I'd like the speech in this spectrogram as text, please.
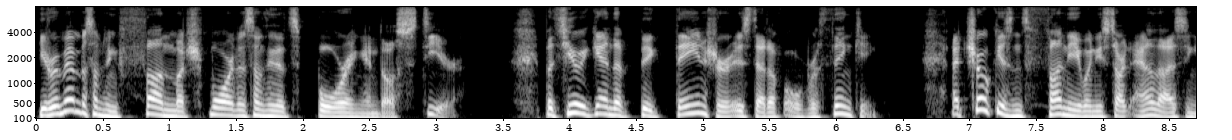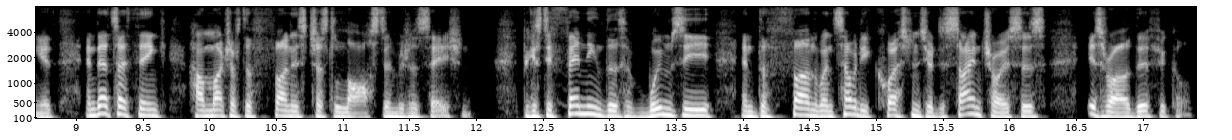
You remember something fun much more than something that's boring and austere. But here again, the big danger is that of overthinking. A joke isn't funny when you start analyzing it, and that's, I think, how much of the fun is just lost in visualization. Because defending the whimsy and the fun when somebody questions your design choices is rather difficult.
